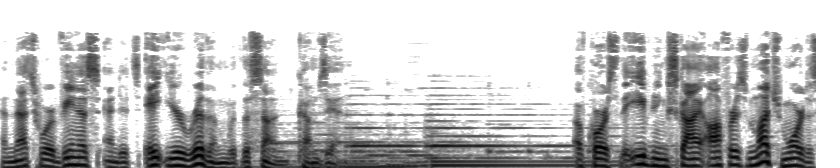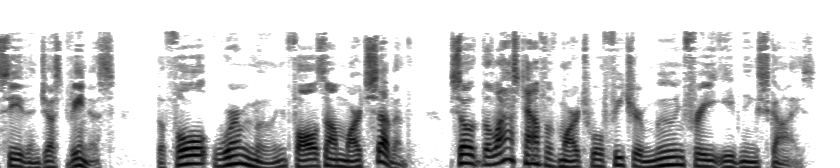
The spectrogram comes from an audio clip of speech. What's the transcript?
and that's where Venus and its eight-year rhythm with the sun comes in. Of course, the evening sky offers much more to see than just Venus. The full worm moon falls on March 7th, so the last half of March will feature moon-free evening skies.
